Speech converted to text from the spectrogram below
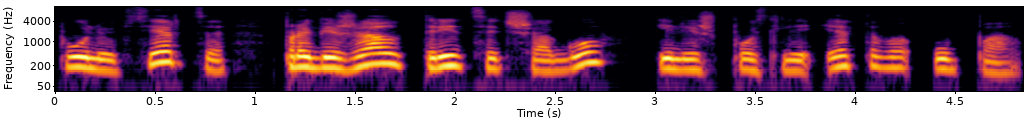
пулю в сердце, пробежал тридцать шагов и лишь после этого упал.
